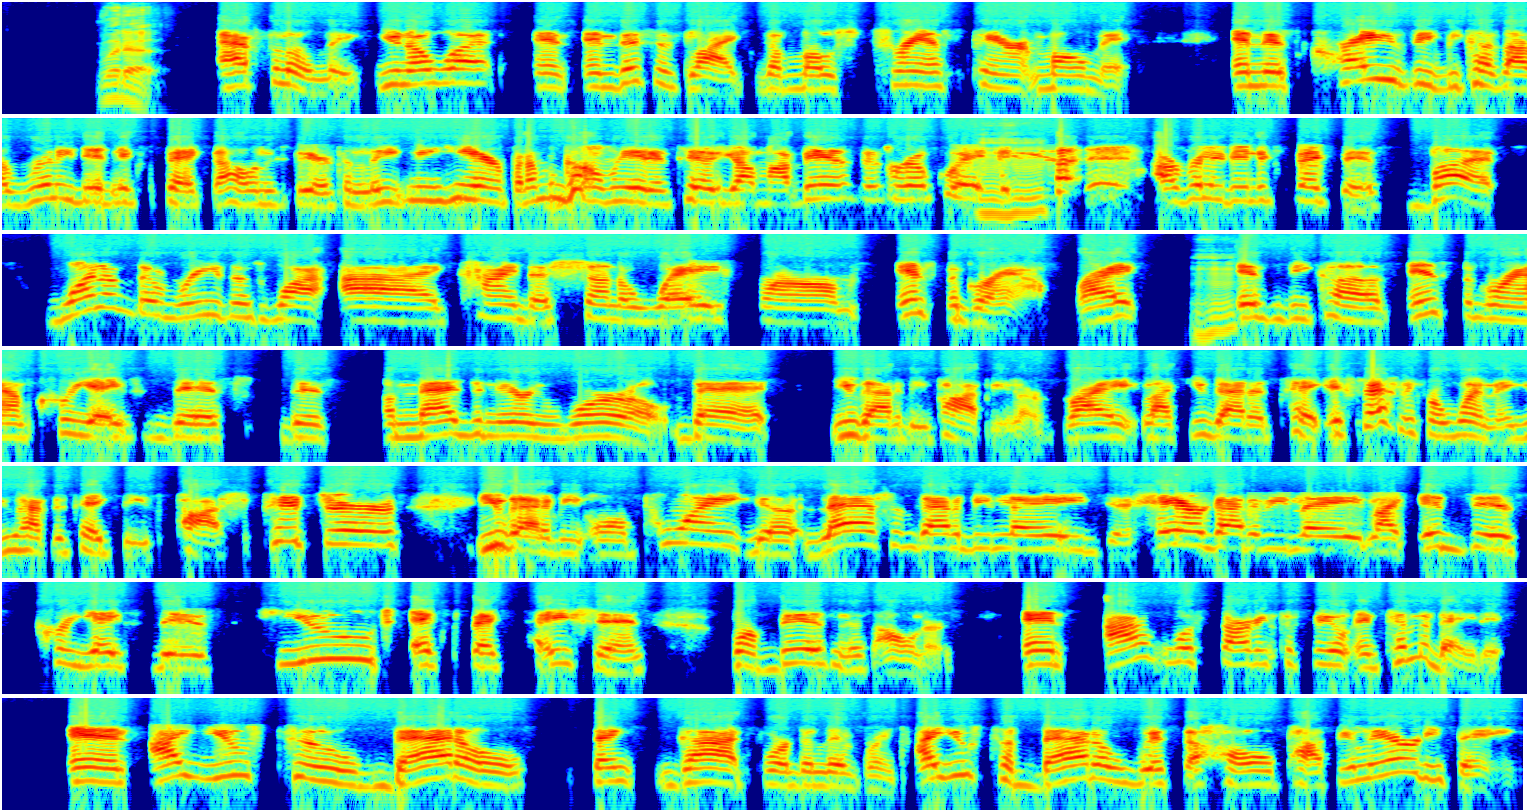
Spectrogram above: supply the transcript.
What up? Absolutely. You know what? And and this is like the most transparent moment. And it's crazy because I really didn't expect the Holy Spirit to lead me here, but I'm gonna go ahead and tell y'all my business real quick. Mhm. I really didn't expect this. But one of the reasons why I kind of shun away from Instagram, right, Mhm. is because Instagram creates this this imaginary world that you got to be popular, right? Like you got to take, especially for women, you have to take these posh pictures. You got to be on point. Your lashes got to be laid. Your hair got to be laid. Like it just creates this huge expectation for business owners. And I was starting to feel intimidated. And I used to battle, thank God for deliverance. I used to battle with the whole popularity thing.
